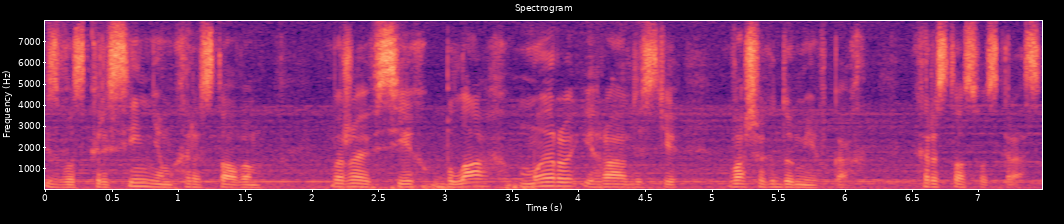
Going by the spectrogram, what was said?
із Воскресінням Христовим. Бажаю всіх благ, миру і радості в ваших домівках. Христос Воскрес!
